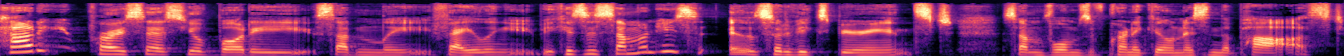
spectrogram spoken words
How do you process your body suddenly failing you? Because as someone who's uh, sort of experienced some forms of chronic illness in the past,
